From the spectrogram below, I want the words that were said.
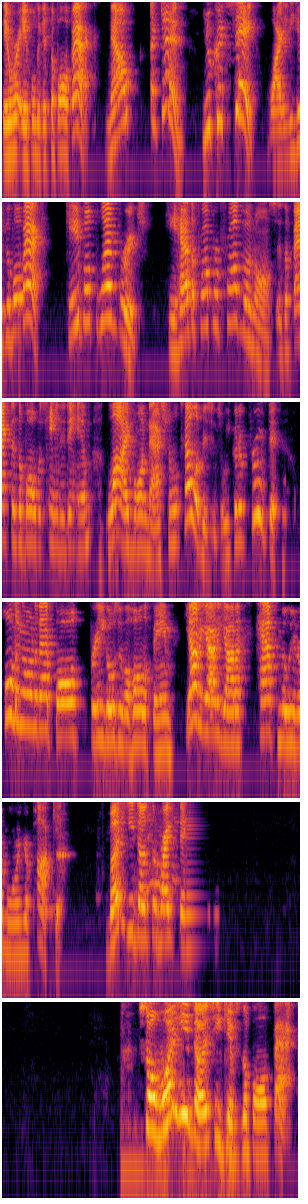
they were able to get the ball back. Now, again, you could say, why did he give the ball back? Gave up leverage. He had the proper provenance of the fact that the ball was handed to him live on national television, so he could have proved it. Holding on to that ball, Brady goes in the Hall of Fame, yada, yada, yada, half million or more in your pocket. But he does the right thing. So what he does, he gives the ball back.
